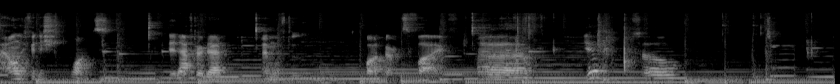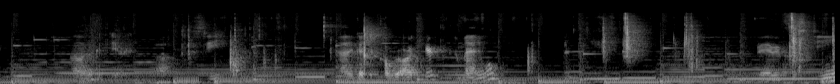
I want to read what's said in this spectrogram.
I only finished it once. Then after that, I moved to Wild Arms 5. Uh, yeah, so Oh, look at there. Uh, see? I uh, got the cover art here, the manual. Very pristine,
